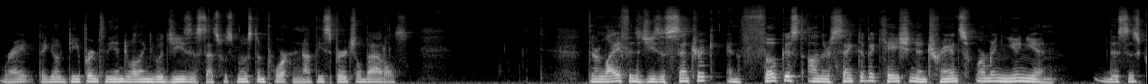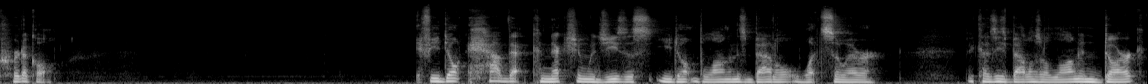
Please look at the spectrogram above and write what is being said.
right? They go deeper into the indwelling with Jesus. That's what's most important, not these spiritual battles. Their life is Jesus centric and focused on their sanctification and transforming union. This is critical. If you don't have that connection with Jesus, you don't belong in this battle whatsoever. Because these battles are long and dark,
